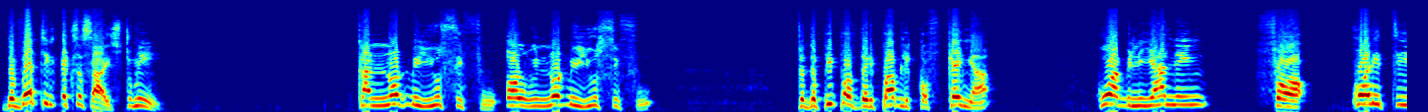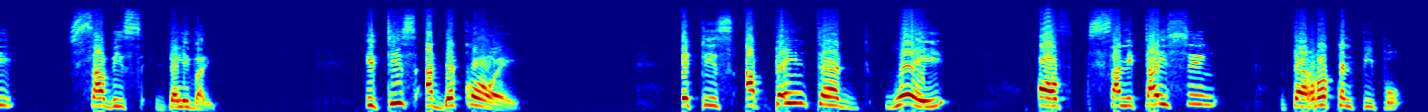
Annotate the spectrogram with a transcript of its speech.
The vetting exercise to me cannot be useful or will not be useful to the people of the Republic of Kenya who have been yearning for quality service delivery. It is a decoy. It is a painted way of sanitizing the rotten people.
